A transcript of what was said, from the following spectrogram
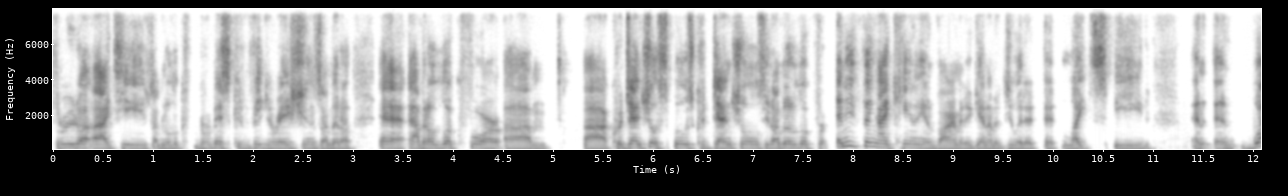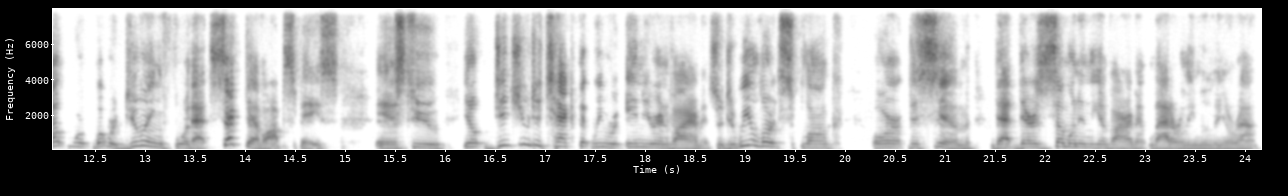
through to ITs. I'm going to look for misconfigurations. I'm going to uh, I'm going to look for um, uh, credential exposed credentials. You know, I'm going to look for anything I can in the environment. Again, I'm going to do it at, at light speed. And and what we're what we're doing for that sec DevOps space is to you know, did you detect that we were in your environment? So did we alert Splunk? Or the SIEM that there's someone in the environment laterally moving around?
